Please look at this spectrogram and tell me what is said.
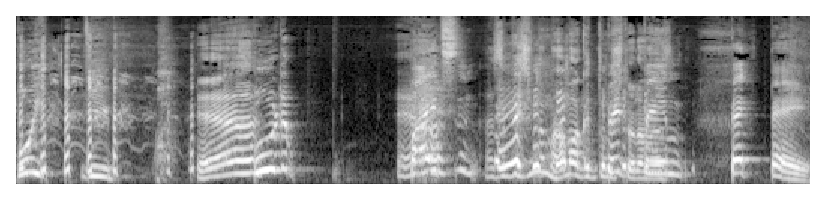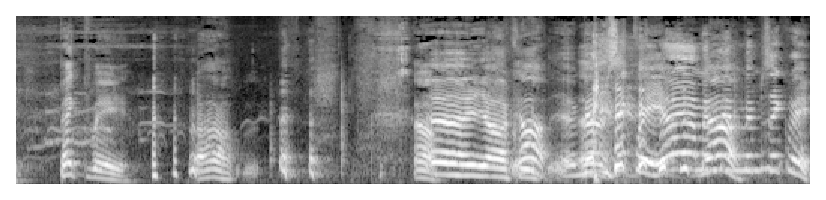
Bubi. Ja. Bude. Beizen. Hast du ein bisschen mit dem Hammer geduscht, oder was? Backbay. Backway. Ah, Äh, ja, gut. Ja, Äh, mit dem Segway, ja, ja, mit, Ja. Mit, mit dem Segway.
